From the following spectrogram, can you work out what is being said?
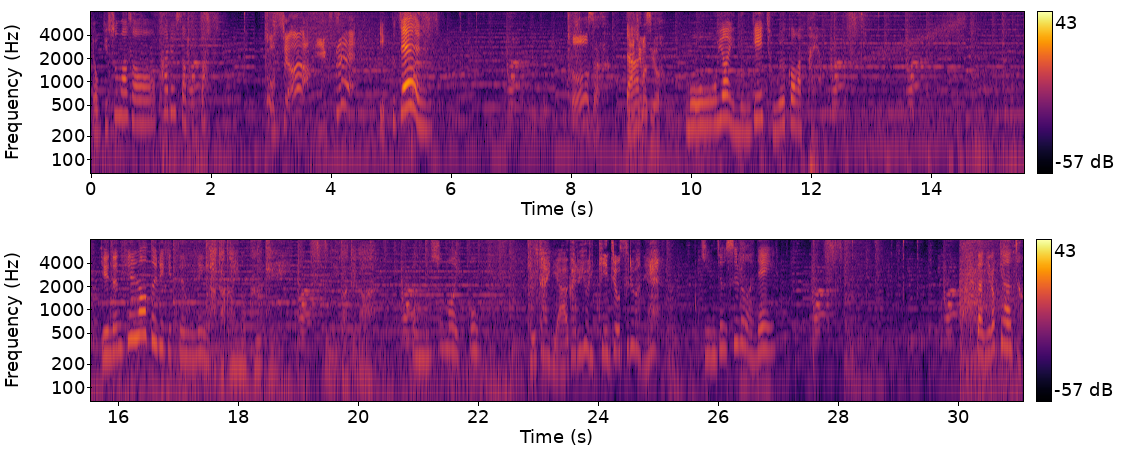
여기 숨어서 활을 쏴볼까? 오샤! 익세! 익젠! 어사! 난 모여있는 게 좋을 것 같아요 얘는 힐러들이기 때문에 숨어 있고 舞台に上がるより緊張するわね 긴장스러워네. 일단 이렇게 하죠.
